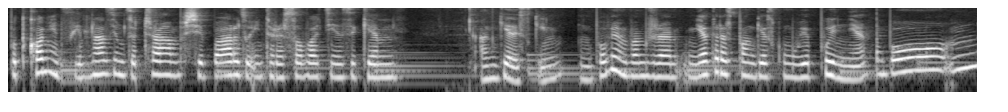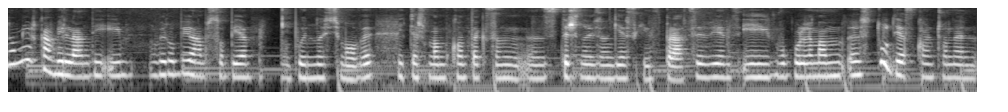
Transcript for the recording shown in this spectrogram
pod koniec gimnazjum zaczęłam się bardzo interesować językiem angielskim. Powiem Wam, że ja teraz po angielsku mówię płynnie, bo no, mieszkam w Irlandii i wyrobiłam sobie płynność mowy i też mam kontakt, z, styczność z angielskim w pracy, więc i w ogóle mam e, studia skończone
